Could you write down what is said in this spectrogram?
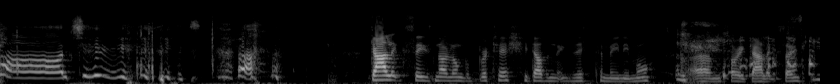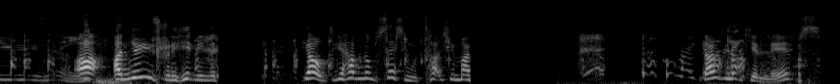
Oh, jeez. Galaxy's no longer British. He doesn't exist to me anymore. Um, sorry, Galaxy. Excuse me. Oh, I knew you was gonna hit me in the. Yo, do you have an obsession with touching my? Oh my god. Don't lick your lips.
